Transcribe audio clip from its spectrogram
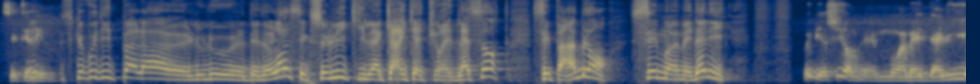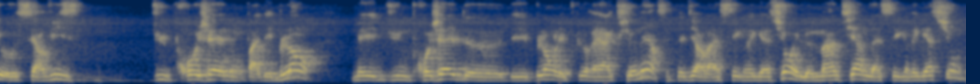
C'est terrible. Ce que vous dites pas là, euh, Loulou Dedola, c'est que celui qui l'a caricaturé de la sorte, c'est pas un blanc, c'est Mohamed Ali. Oui, bien sûr, mais Mohamed Ali au service du projet, non pas des blancs, mais d'une projet des Blancs les plus réactionnaires, c'est-à-dire la ségrégation et le maintien de la ségrégation,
